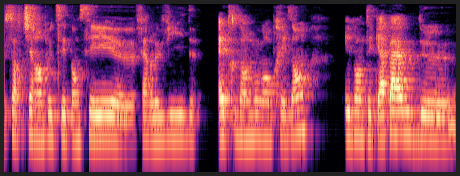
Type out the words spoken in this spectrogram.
sortir un peu de ses pensées, faire le vide, être dans le moment présent, et eh ben tu es capable de,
